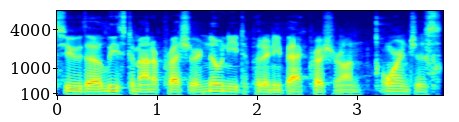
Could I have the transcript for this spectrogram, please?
to the least amount of pressure. No need to put any back pressure on oranges.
